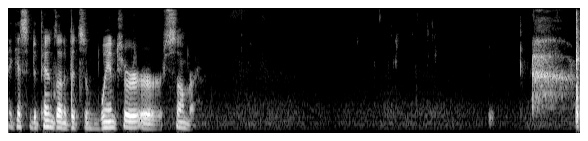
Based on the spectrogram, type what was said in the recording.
I guess it depends on if it's in winter or summer.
